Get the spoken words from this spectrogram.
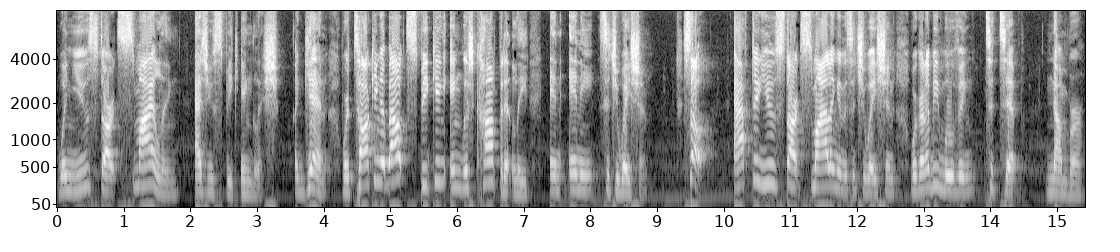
when you start smiling as you speak English. Again, we're talking about speaking English confidently in any situation. So, after you start smiling in the situation, we're going to be moving to tip number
